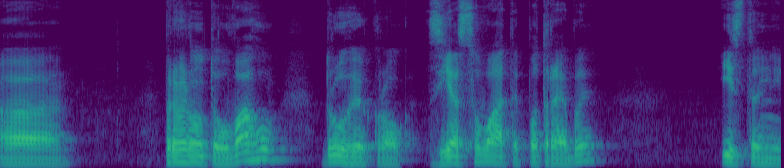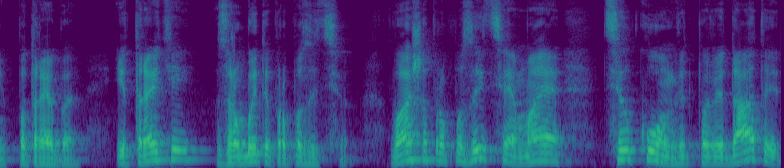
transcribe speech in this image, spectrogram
е, привернути увагу, другий крок з'ясувати потреби, істинні потреби. І третій зробити пропозицію. Ваша пропозиція має цілком відповідати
